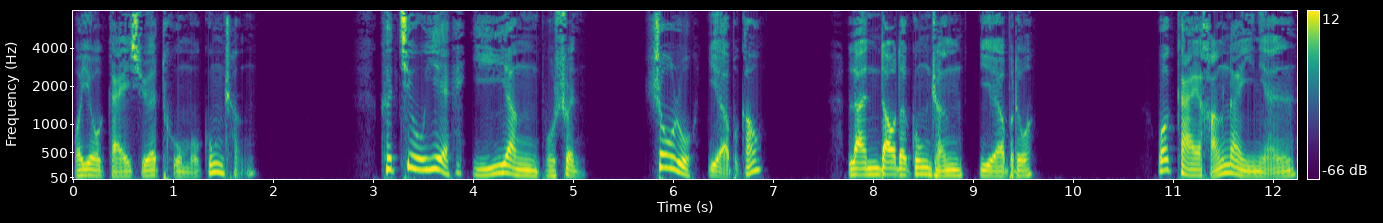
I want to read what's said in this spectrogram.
我又改学土木工程，可就业一样不顺，收入也不高，揽到的工程也不多。我改行那一年，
